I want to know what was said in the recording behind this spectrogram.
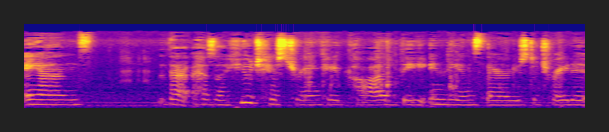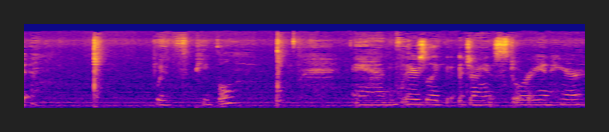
And that has a huge history in Cape Cod. The Indians there used to trade it with people. And there's like a giant story in here.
